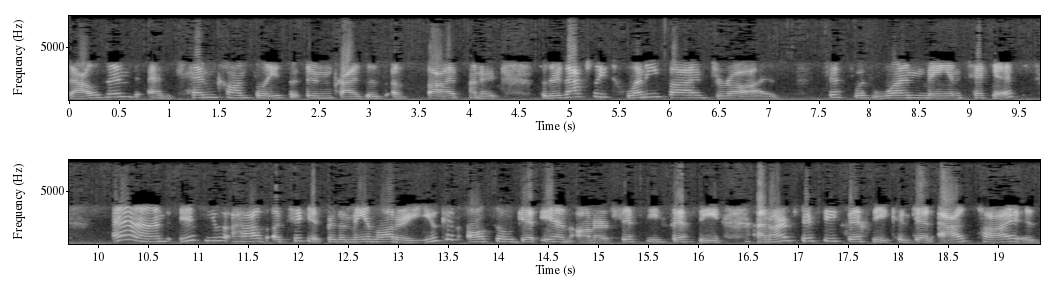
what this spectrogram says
thousand and 10 consolation prizes of 500. So there's actually 25 draws just with one main ticket. And if you have a ticket for the main lottery, you can also get in on our 50 50. And our 50 50 could get as high as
